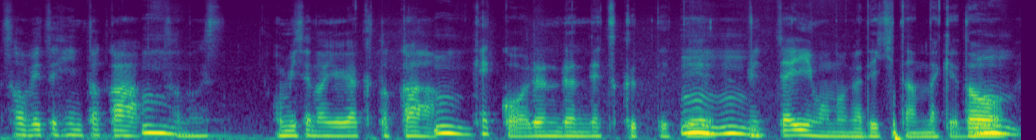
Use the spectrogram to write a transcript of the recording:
送別品とか、うん。そのお店の予約とか、うん。結構ルンルンで作ってて、うんうん。めっちゃいいものができたんだけうど、ん。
